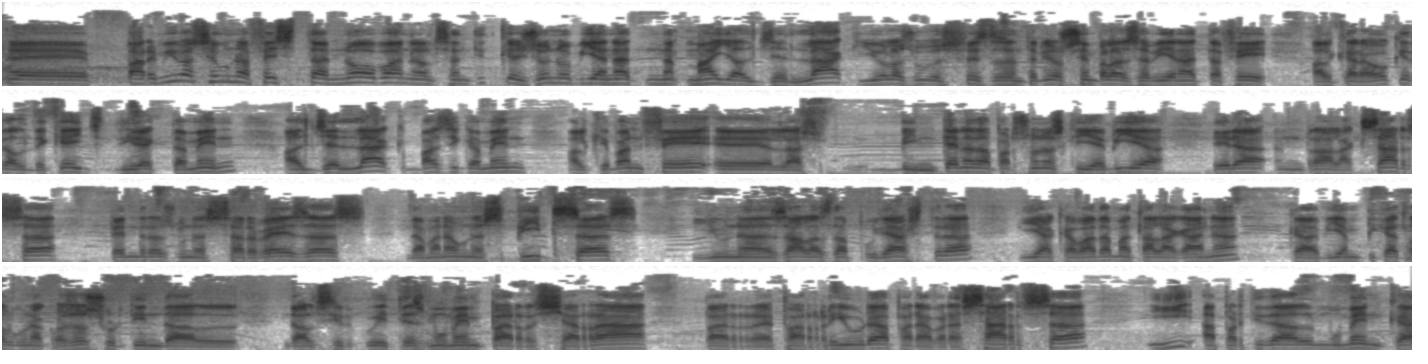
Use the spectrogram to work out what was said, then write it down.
Eh, per mi va ser una festa nova en el sentit que jo no havia anat na- mai al jet lag. Jo les dues festes anteriors sempre les havia anat a fer al karaoke del The Cage directament. El jet lag, bàsicament, el que van fer eh, les vintena de persones que hi havia era relaxar-se, prendre's unes cerveses, demanar unes pizzas i unes ales de pollastre i acabar de matar la gana que havien picat alguna cosa sortint del, del circuit. És moment per xerrar, per, per riure, per abraçar-se i a partir del moment que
